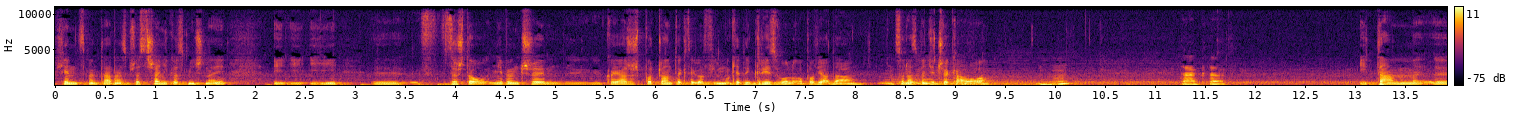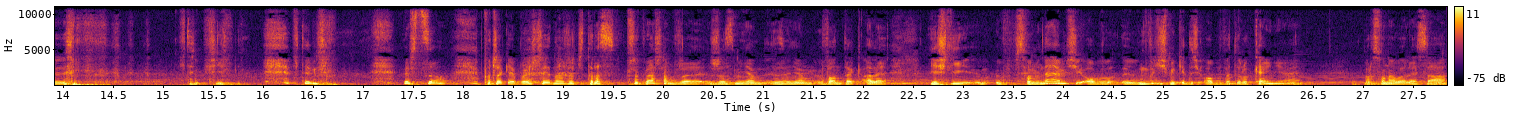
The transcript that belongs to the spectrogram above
Hieny cmentarne z przestrzeni kosmicznej. I, i, i y, zresztą nie wiem, czy y, kojarzysz początek tego filmu, kiedy Griswold opowiada, co nas będzie czekało. Mhm. Tak, tak. I tam y, w tym filmie, w tym, wiesz co, poczekaj, bo jeszcze jedną rzecz, teraz przepraszam, że, że zmieniam, zmieniam wątek, ale jeśli wspominałem ci, o, mówiliśmy kiedyś o obywatelu Kenie, Orsona Wellesa,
